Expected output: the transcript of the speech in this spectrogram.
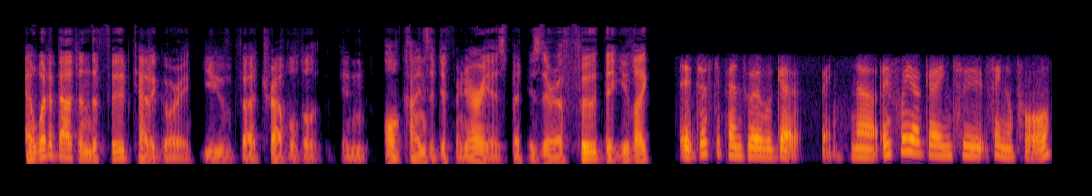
And what about in the food category? You've uh, traveled in all kinds of different areas, but is there a food that you like? It just depends where we're going. Now, if we are going to Singapore,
